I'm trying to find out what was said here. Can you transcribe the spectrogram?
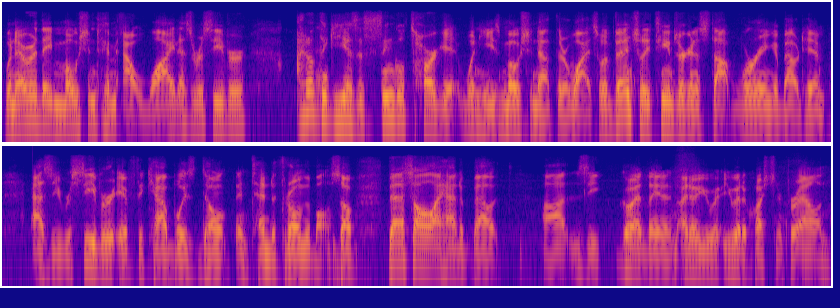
Whenever they motioned him out wide as a receiver, I don't think he has a single target when he's motioned out there wide. So eventually, teams are going to stop worrying about him as a receiver if the Cowboys don't intend to throw him the ball. So that's all I had about uh, Zeke. Go ahead, Landon. I know you you had a question for Alan.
